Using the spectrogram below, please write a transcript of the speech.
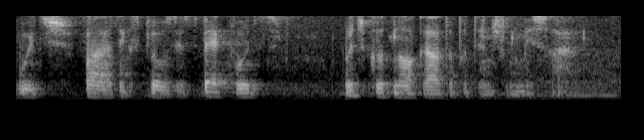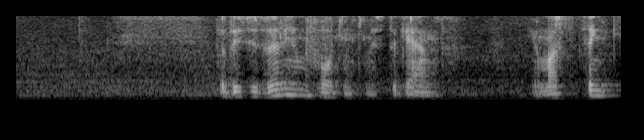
which fires explosives backwards, which could knock out a potential missile. But this is very important, Mr. Gant. You must think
